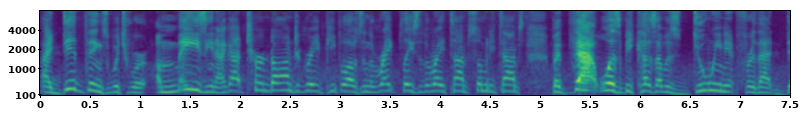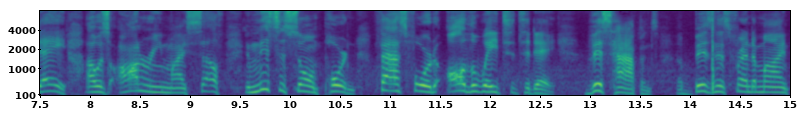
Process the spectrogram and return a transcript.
I did things which were amazing. I got turned on to great people. I was in the right place at the right time so many times. But that was because I was doing it for that day. I was honoring myself. And this is so important. Fast forward all the way to today. This happens. A business friend of mine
